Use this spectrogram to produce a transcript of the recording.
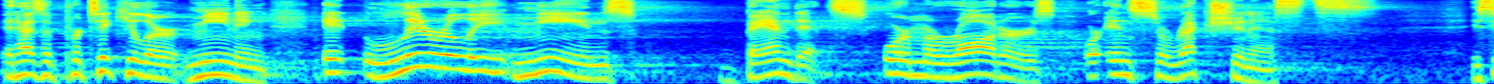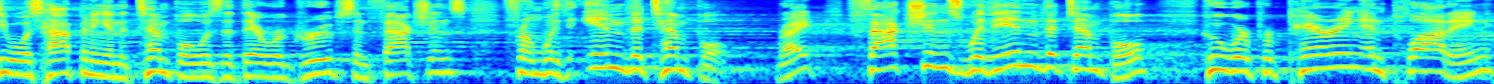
It has a particular meaning. It literally means bandits or marauders or insurrectionists. You see, what was happening in the temple was that there were groups and factions from within the temple right? Factions within the temple who were preparing and plotting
